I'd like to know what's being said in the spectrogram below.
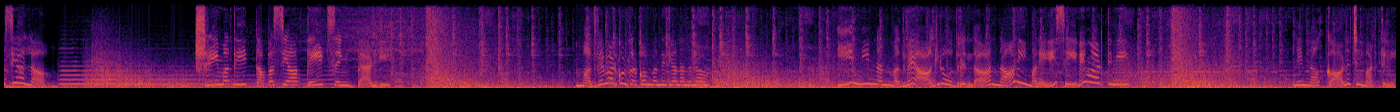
ತಪಸ್ಯ ಅಲ್ಲ. ಶ್ರೀಮತಿ ತಪಸ್ಯಾ ತೇಜ್ ಸಿಂಗ್ ಬ್ಯಾಡ್ಗಿ. ಮದ್ವೆ ಮಾಡ್ಕೊಂಡು ಕರ್ಕೊಂಡ್ ಬಂದಿದ್ಯಾ ನನ್ನನ್ನ? ಈಗ ನೀನ್ ನನ್ ಮದ್ವೆ ಆಗಿರೋದ್ರಿಂದ ನಾನ್ ಈ ಮನೆಯಲ್ಲಿ ಸೇವೆ ಮಾಡ್ತೀನಿ. ನಿನ್ನ ಕಾಳಜಿ ಮಾಡ್ತೀನಿ.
